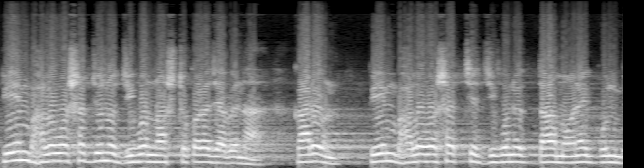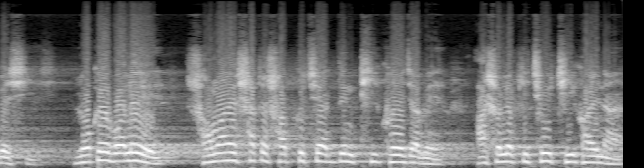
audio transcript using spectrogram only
প্রেম ভালোবাসার জন্য জীবন নষ্ট করা যাবে না। কারণ প্রেম ভালোবাসার চেয়ে জীবনের দাম অনেক গুণ বেশি। লোকে বলে, সময়ের সাথে সবকিছু একদিন ঠিক হয়ে যাবে। আসলে কিছুই ঠিক হয় না।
